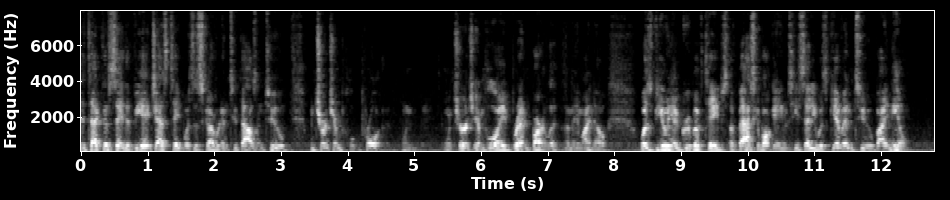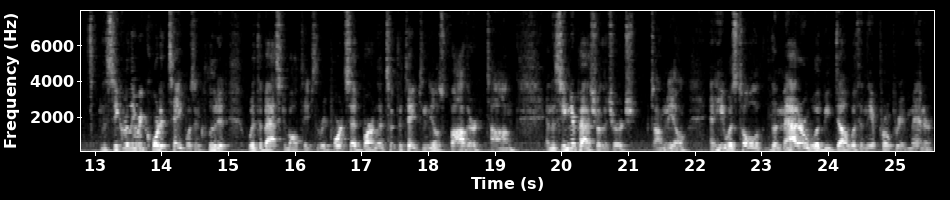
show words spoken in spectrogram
Detectives say the VHS tape was discovered in 2002 when church, empl- when, when church employee Brent Bartlett, the name I know, was viewing a group of tapes of basketball games he said he was given to by Neal. The secretly recorded tape was included with the basketball tapes. The report said Bartlett took the tape to Neal's father, Tom, and the senior pastor of the church, Tom Neal, and he was told the matter would be dealt with in the appropriate manner.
